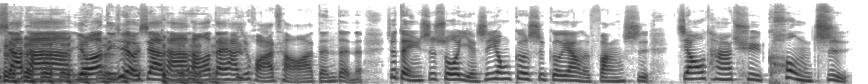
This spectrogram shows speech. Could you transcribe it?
吓他有啊，的确有吓他，然后带他去滑草啊，等等的，就等于是说，也是用各式各样的方式教他去控制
